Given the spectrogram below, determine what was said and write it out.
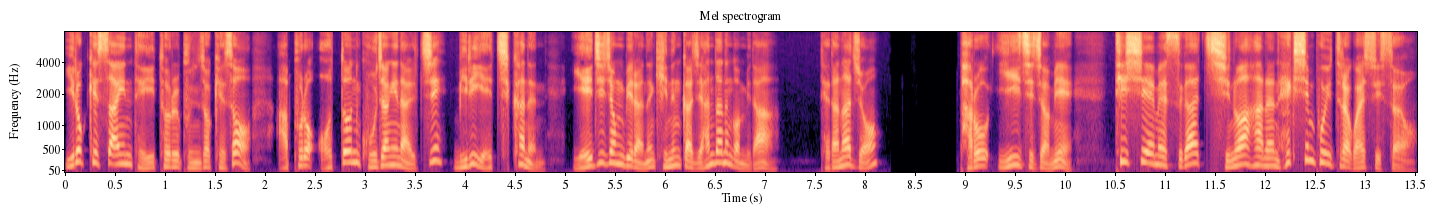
이렇게 쌓인 데이터를 분석해서 앞으로 어떤 고장이 날지 미리 예측하는 예지정비라는 기능까지 한다는 겁니다. 대단하죠? 바로 이 지점이 TCMS가 진화하는 핵심 포인트라고 할 수 있어요.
